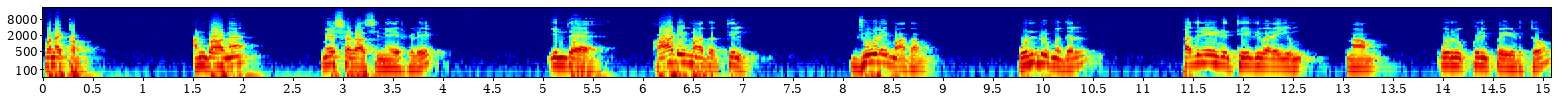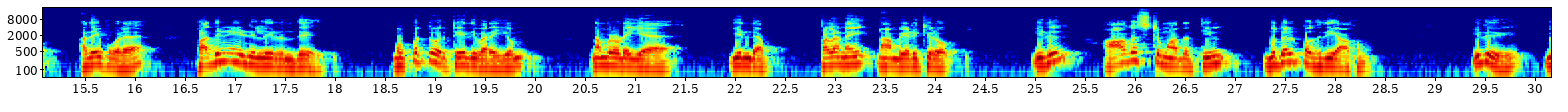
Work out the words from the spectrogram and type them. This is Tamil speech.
வணக்கம். அன்பான மேஷராசி நேயர்களே இந்த ஆடி மாதத்தில் ஜூலை மாதம் ஒன்று முதல் பதினேழு தேதி வரையும் நாம் ஒரு குறிப்பை எடுத்தோம். அதே போல் பதினேழிலிருந்து முப்பத்தோரு தேதி வரையும் நம்மளுடைய இந்த பலனை நாம் எடுக்கிறோம். இது ஆகஸ்ட் மாதத்தின் முதல் பகுதியாகும். இது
